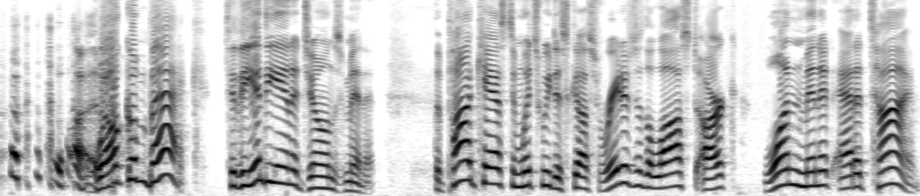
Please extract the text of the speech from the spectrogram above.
f- welcome back to the Indiana Jones Minute, the podcast in which we discuss Raiders of the Lost Ark one minute at a time.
